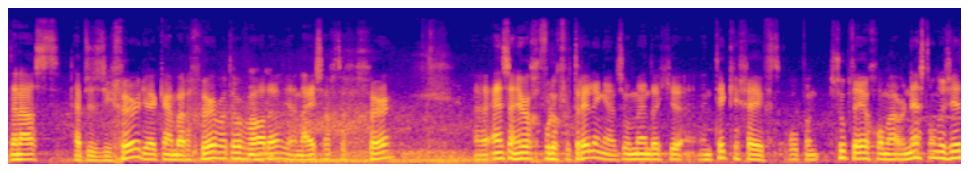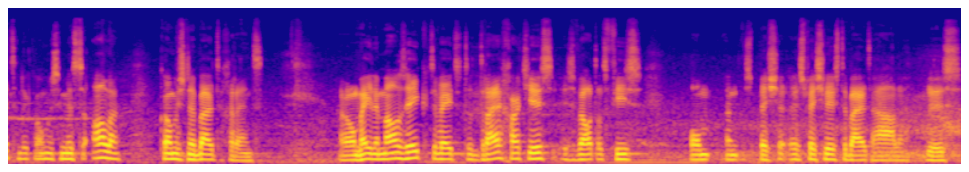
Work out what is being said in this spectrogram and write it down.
Daarnaast hebben ze dus die geur, die herkenbare geur waar we het over hadden, ja, nijsachtige geur. Uh, en zijn heel erg gevoelig voor trillingen. Dus op het moment dat je een tikje geeft op een stoeptegel waar een nest onder zit, dan komen ze met z'n allen komen ze naar buiten gerend. Uh, om helemaal zeker te weten dat het een draaigartje is, is wel het advies om een, specia een specialist erbij te halen. Dus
